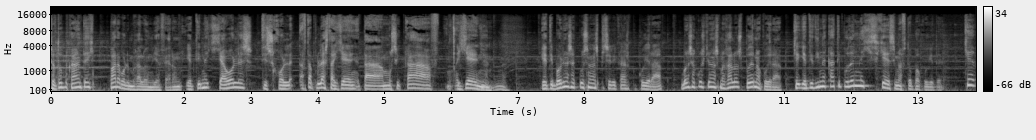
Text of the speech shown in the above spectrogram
Εντάξει, αυτό που κάνετε έχει πάρα πολύ μεγάλο ενδιαφέρον. Γιατί είναι και για όλες τις σχολέ. Αυτά που λες τα, γέ- τα μουσικά γένεια. Ναι. Γιατί μπορεί να σε ακούσει ένας πιτσυρικά που ακούει ραπ, μπορεί να σε ακούσει και ένας μεγάλος που δεν ακούει ραπ. Και γιατί είναι κάτι που δεν έχει σχέση με αυτό που ακούγεται. Και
